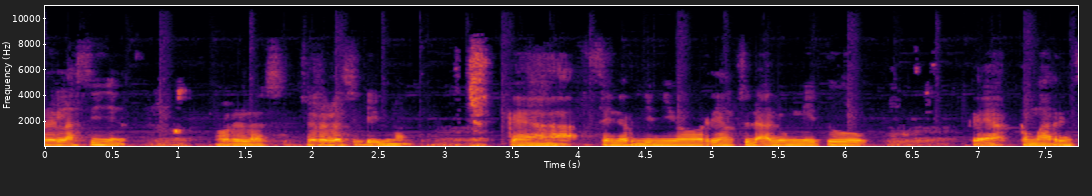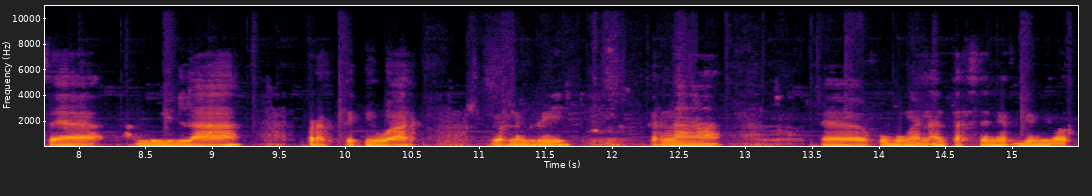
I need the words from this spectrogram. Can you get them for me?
relasinya Oh relasi. Saya relasi kayak gimana? kayak senior junior yang sudah alumni itu kayak kemarin saya alhamdulillah praktek luar luar negeri karena eh, hubungan antar senior junior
